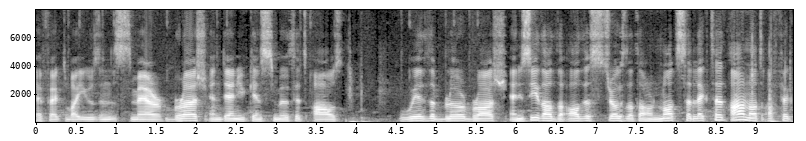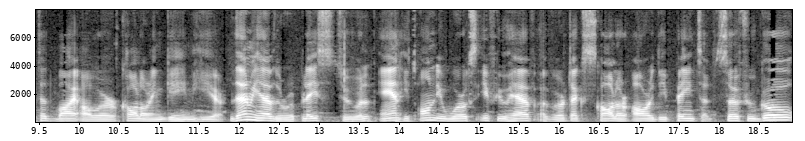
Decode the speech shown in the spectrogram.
effect by using the smear brush and then you can smooth it out with the blur brush and you see that the other strokes that are not selected are not affected by our coloring game here. Then we have the replace tool and it only works if you have a vertex color already painted. So if you go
